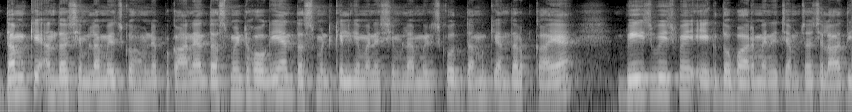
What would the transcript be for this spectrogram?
दम के अंदर शिमला मिर्च को हमने पकाना है, दस मिनट हो गए हैं, दस मिनट के लिए मैंने शिमला मिर्च को दम के अंदर पकाया है। बीच बीच में एक दो बार मैंने चमचा चला दी।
